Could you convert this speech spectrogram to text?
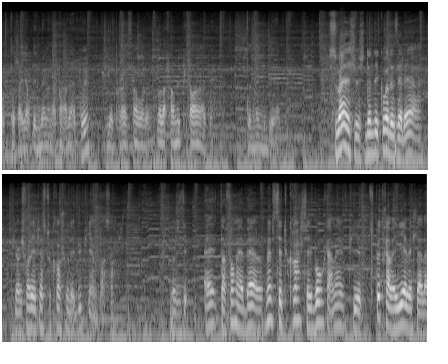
va peut-être la garder de même en attendant un peu. Puis le prince, on va, la- on va la fermer plus tard un peu. Ça donne une idée un peu. Souvent, je, je donne des cours à des élèves, puis là, ils font des pièces tout croche au début, puis ils n'aiment pas ça. Moi, je dis, hey, ta forme est belle. Même si c'est tout croche, c'est beau quand même. Puis tu peux travailler avec la. la...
